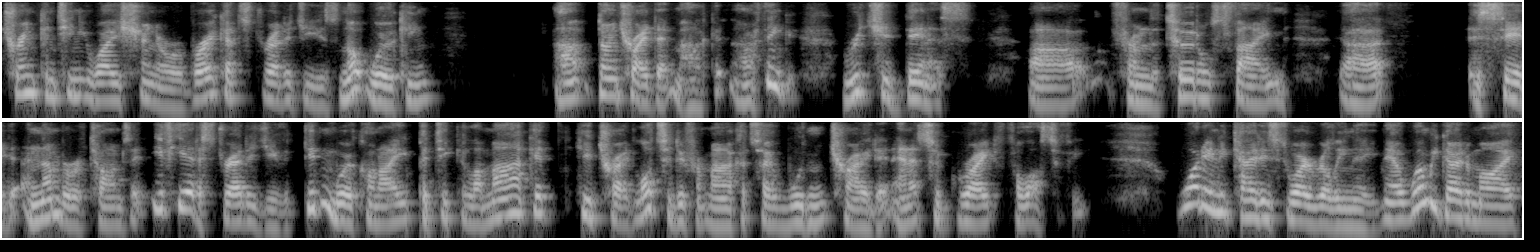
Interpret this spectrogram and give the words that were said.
trend continuation or a breakout strategy is not working, uh, don't trade that market. And I think Richard Dennis uh, from the Turtles fame uh, has said a number of times that if he had a strategy that didn't work on a particular market, he'd trade lots of different markets, so wouldn't trade it. And it's a great philosophy. What indicators do I really need? Now, when we go to my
